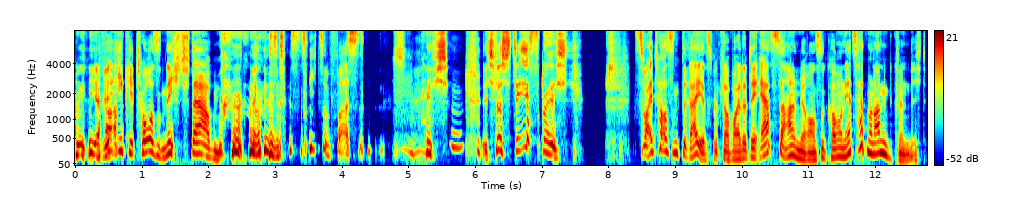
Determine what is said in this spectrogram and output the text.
ja, will Ikitose nicht sterben. das ist nicht zu fassen. Ich, ich verstehe es nicht. 2003 ist mittlerweile der erste Anime rausgekommen und jetzt hat man angekündigt,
